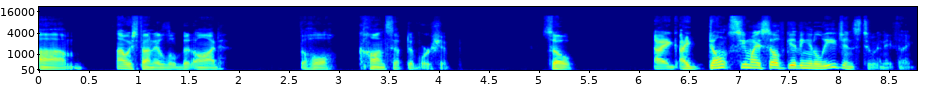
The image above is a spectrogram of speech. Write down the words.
Um, I always found it a little bit odd, the whole concept of worship. So, I I don't see myself giving an allegiance to anything.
